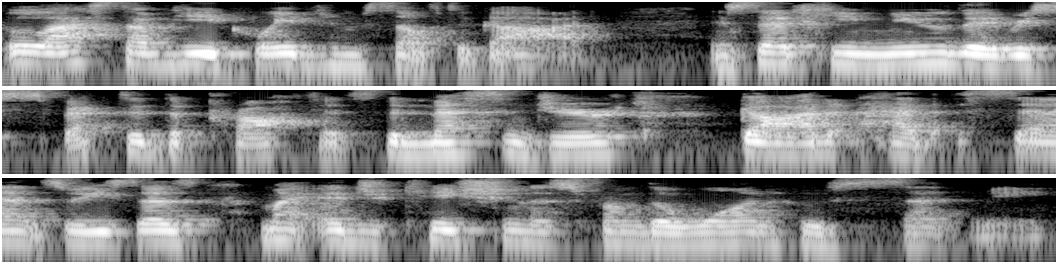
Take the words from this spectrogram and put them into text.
the last time he equated himself to God. Instead, he knew they respected the prophets, the messengers God had sent. So he says, My education is from the one who sent me.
